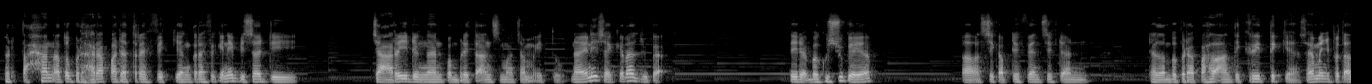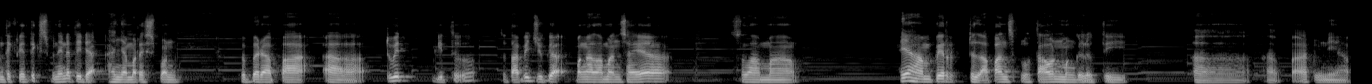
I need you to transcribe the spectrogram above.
bertahan atau berharap pada traffic yang traffic ini bisa dicari dengan pemberitaan semacam itu. Nah ini saya kira juga tidak bagus juga ya uh, sikap defensif dan dalam beberapa hal anti kritik ya. Saya menyebut anti kritik sebenarnya tidak hanya merespon beberapa uh, tweet gitu, tetapi juga pengalaman saya selama ya hampir 8-10 tahun menggeluti uh, apa dunia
